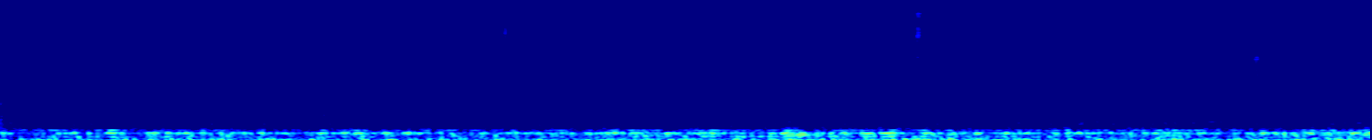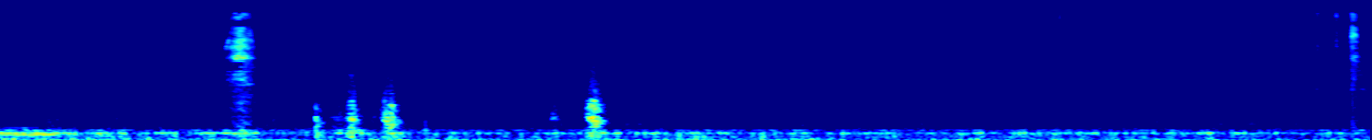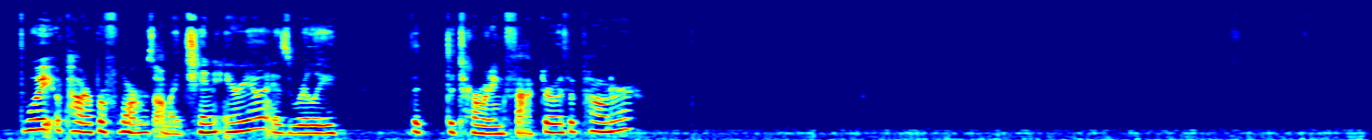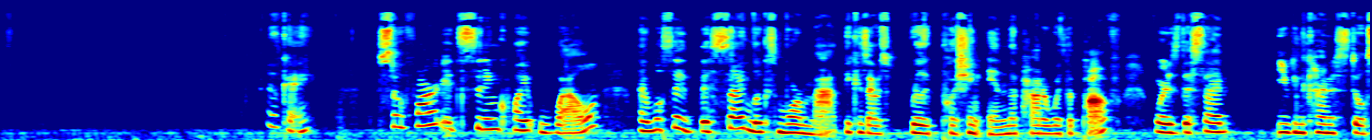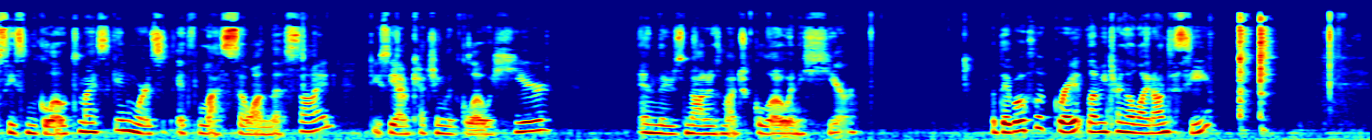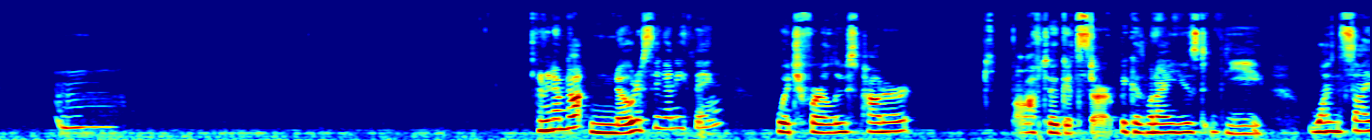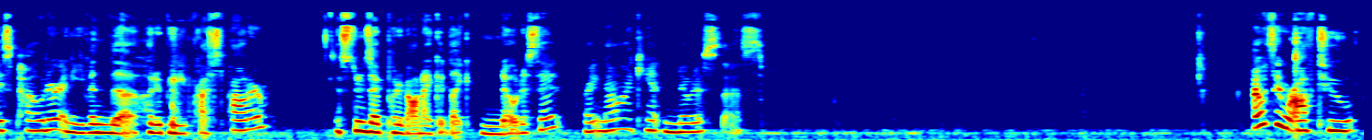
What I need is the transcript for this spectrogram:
The way a powder performs on my chin area is really the determining factor with a powder. Okay, so far it's sitting quite well. I will say this side looks more matte because I was really pushing in the powder with the puff, whereas this side you can kind of still see some glow to my skin, whereas it's less so on this side. Do you see I'm catching the glow here? And there's not as much glow in here. But they both look great. Let me turn the light on to see. Mm. I mean, I'm not noticing anything, which for a loose powder, off to a good start because when I used the one size powder and even the Huda Beauty pressed powder. As soon as I put it on, I could like notice it. Right now, I can't notice this. I would say we're off to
